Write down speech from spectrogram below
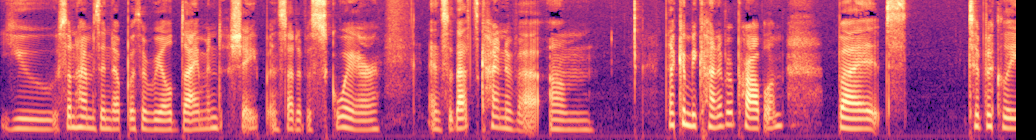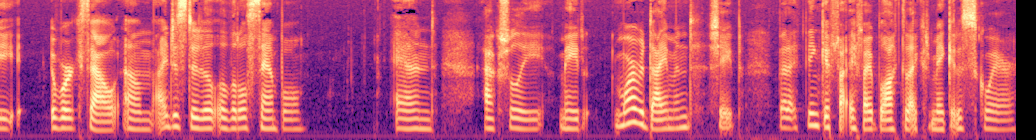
you sometimes end up with a real diamond shape instead of a square. And so that's kind of a, um, that can be kind of a problem, but typically it works out. Um, I just did a, a little sample and actually made more of a diamond shape, but I think if I, if I blocked it, I could make it a square.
